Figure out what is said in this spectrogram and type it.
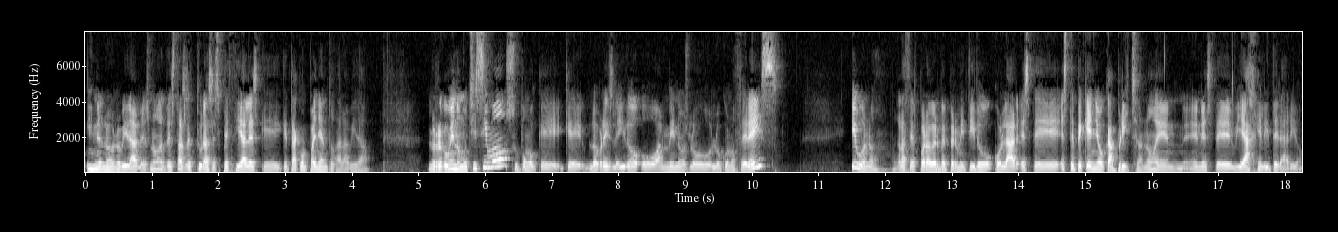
inolvidables, ¿no? De estas lecturas especiales que, te acompañan toda la vida. Lo recomiendo muchísimo, supongo que, lo habréis leído o al menos lo, conoceréis. Y bueno, gracias por haberme permitido colar este, este pequeño capricho ¿no? en, en este viaje literario.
